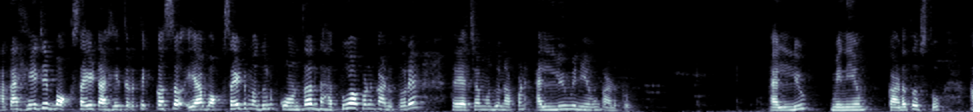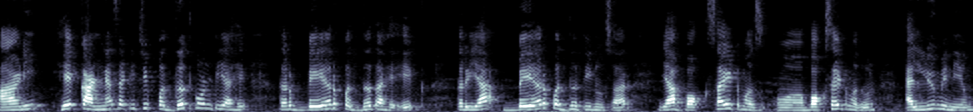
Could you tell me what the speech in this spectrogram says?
आता हे जे बॉक्साईट आहे तर ते कसं या बॉक्साईटमधून कोणता धातू आपण काढतो रे? तर याच्यामधून आपण ॲल्युमिनियम काढतो. ॲल्युमिनियम काढत असतो. आणि हे काढण्यासाठीची पद्धत कोणती आहे? तर बेअर पद्धत आहे एक. तर या बेअर पद्धतीनुसार या बॉक्साईट मज बॉक्साईटमधून ॲल्युमिनियम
